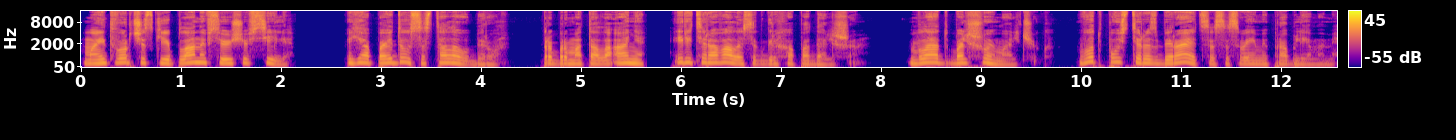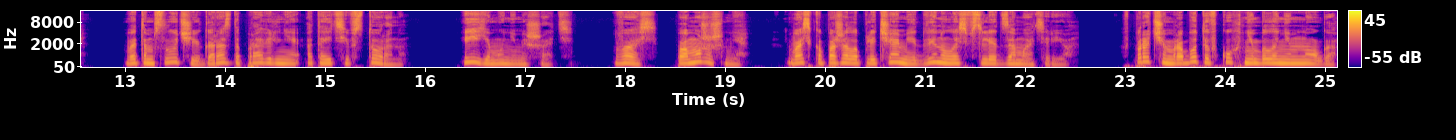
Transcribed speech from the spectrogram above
мои творческие планы все еще в силе. Я пойду со стола уберу», — пробормотала Аня и ретировалась от греха подальше. Влад — большой мальчик. Вот пусть и разбирается со своими проблемами. В этом случае гораздо правильнее отойти в сторону и ему не мешать. «Вась, поможешь мне?» Васька пожала плечами и двинулась вслед за матерью. Впрочем, работы в кухне было немного.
